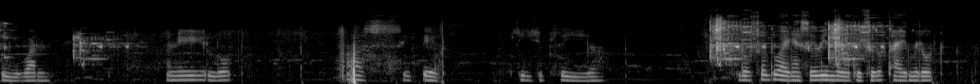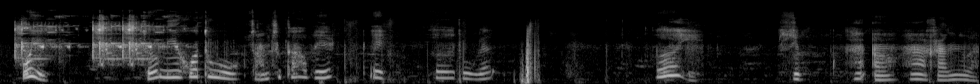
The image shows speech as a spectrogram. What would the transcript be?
สี่วัน อันนี้ลดห้าสิบเอ็ดสี่สิบสี่แล้วลดซะด้วยไงซื้อวินโดว์แต่ซื้อไทยไม่ลดอุ้ยซื้อมีโคตรถูกสามสิบเก้าเพชรเอ้ยเออถูกแล้วเฮ้ยสิบห้าเอาห้าครั้งดีกว่า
